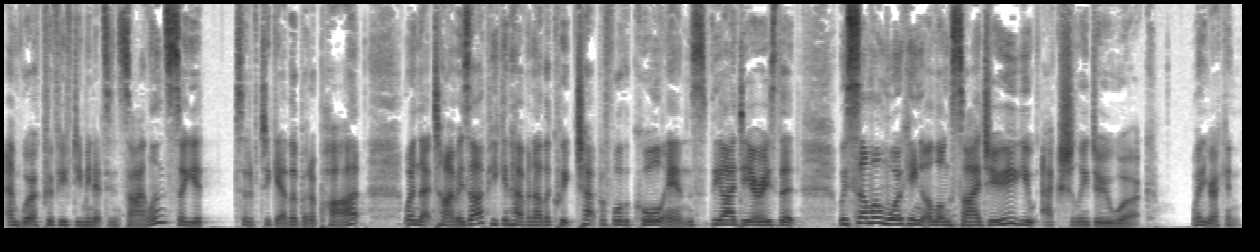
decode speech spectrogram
and work for 50 minutes in silence. So you're sort of together but apart. When that time is up, you can have another quick chat before the call ends. The idea is that with someone working alongside you, you actually do work. What do you reckon?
